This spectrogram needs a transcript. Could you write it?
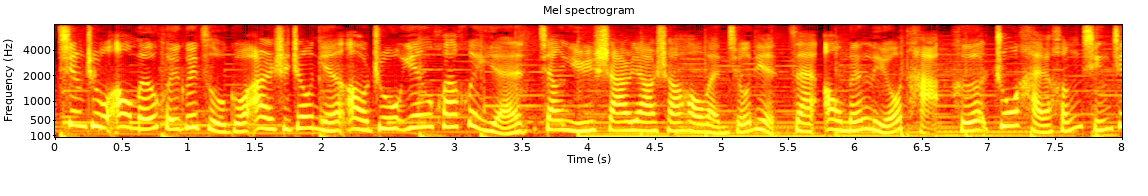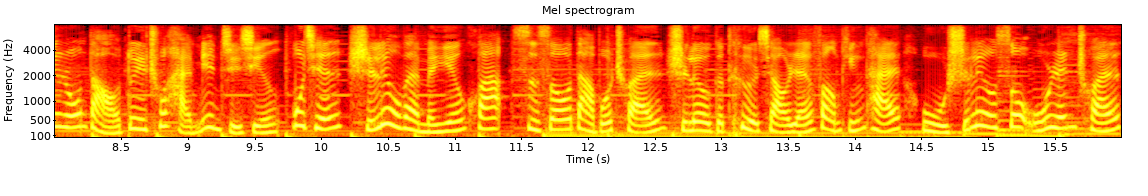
庆祝澳门回归祖国二十周年，澳珠烟花汇演将于十二月二十二号晚九点在澳门旅游塔和珠海横琴金融岛对出海面举行。目前，十六万枚烟花、四艘大驳船、十六个特效燃放平台、五十六艘无人船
